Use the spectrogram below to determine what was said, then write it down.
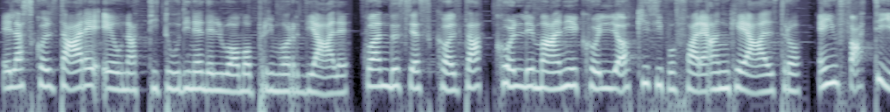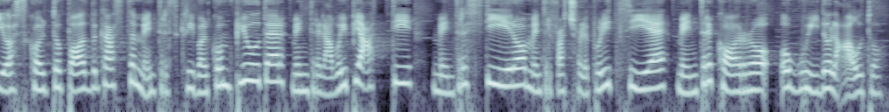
e l'ascoltare è un'attitudine dell'uomo primordiale. Quando si ascolta con le mani e con gli occhi si può fare anche altro. E infatti io ascolto podcast mentre scrivo al computer, mentre lavo i piatti, mentre stiro, mentre faccio le pulizie, mentre corro o guido l'auto.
